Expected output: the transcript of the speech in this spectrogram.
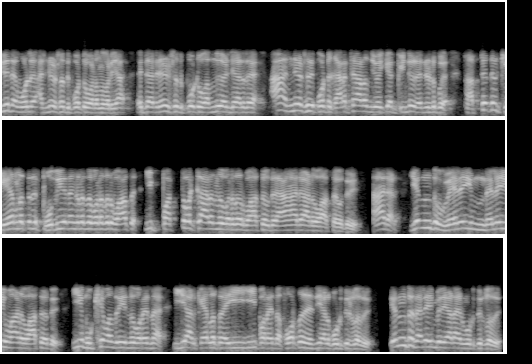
ഇതിന്റെ മുകളിൽ അന്വേഷണ റിപ്പോർട്ട് വേണമെന്ന് പറയുക. എന്നിട്ട് അന്വേഷണ റിപ്പോർട്ട് വന്നു കഴിഞ്ഞാൽ ആ അന്വേഷണ റിപ്പോർട്ട് കറക്റ്റാണെന്ന് ചോദിക്കാൻ പിന്നെ ഒരു അന്വേഷണം സത്യത്തിൽ കേരളത്തിലെ പൊതുജനങ്ങൾ എന്ന് പറയുന്ന വാസ്ത ഈ പത്രക്കാരെന്ന് പറയുന്ന വാസ്തവത്തിൽ ആരാണ് വാസ്തവത്തിൽ? ആരാണ്? എന്ത് വിലയും നിലയുമാണ് വാസ്തവത്തിൽ? ഈ മുഖ്യമന്ത്രി എന്ന് പറയുന്ന ഇയാൾ കേരളത്തിലെ ഈ ഈ പറയുന്ന ഫോർത്ത് ഇയാൾ കൊടുത്തിട്ടുള്ളത്. എന്ത് നിലയും വിലയാണ് അയാൾ കൊടുത്തിട്ടുള്ളത്?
